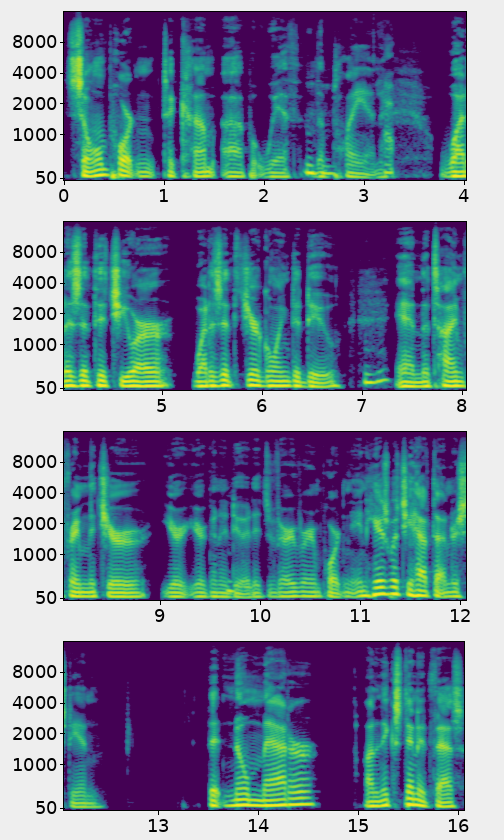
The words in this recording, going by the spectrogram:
So important to come up with the Mhm. plan. Yep. What is it that you are? What is it that you're going to do? Mhm. And the time frame that you're you're you're going to do it. It's very very important. And here's what you have to understand: that no matter on an extended fast,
